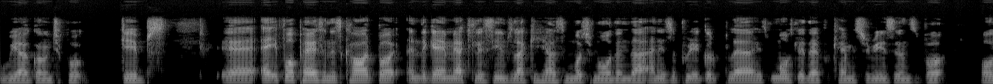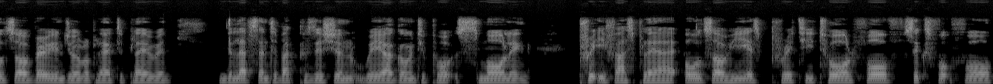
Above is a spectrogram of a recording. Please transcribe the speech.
we are going to put Gibbs yeah, 84 pace on his card, but in the game, he actually seems like he has much more than that, and he's a pretty good player. He's mostly there for chemistry reasons, but also a very enjoyable player to play with. In the left centre back position, we are going to put Smalling, pretty fast player. Also, he is pretty tall, four, six foot four,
